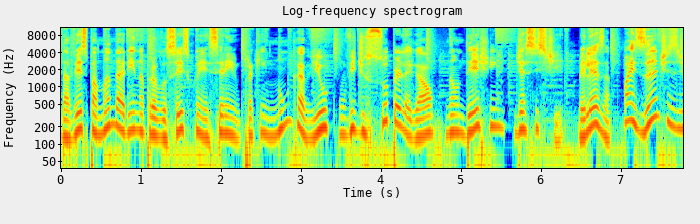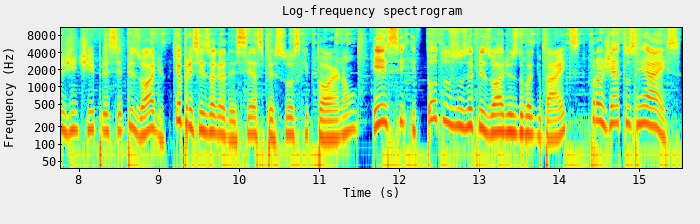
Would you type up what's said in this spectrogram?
da Vespa Mandarina para vocês conhecerem, para quem nunca viu, um vídeo super legal, não deixem de assistir, beleza? Mas antes de a gente ir para esse episódio, eu preciso agradecer as pessoas que tornam esse e todos os episódios do Bug Bites projetos reais.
